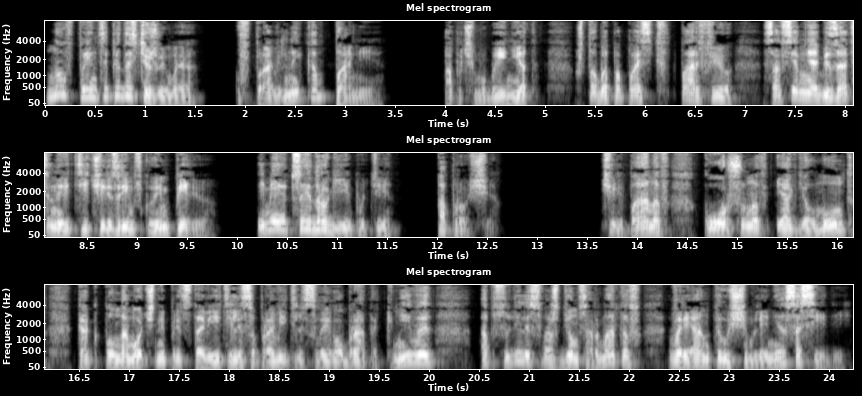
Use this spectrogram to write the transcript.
но в принципе достижимое, в правильной компании. А почему бы и нет? Чтобы попасть в Парфию, совсем не обязательно идти через Римскую империю. Имеются и другие пути, попроще. Черепанов, Коршунов и Агелмунд, как полномочный представитель и соправитель своего брата Книвы, обсудили с вождем сарматов варианты ущемления соседей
